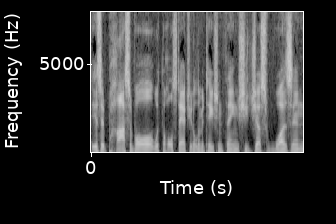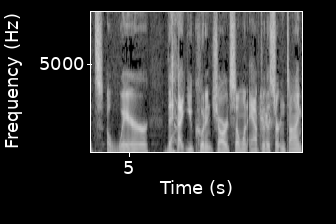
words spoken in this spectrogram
is it possible with the whole statute of limitation thing she just wasn't aware that you couldn't charge someone after the certain time?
